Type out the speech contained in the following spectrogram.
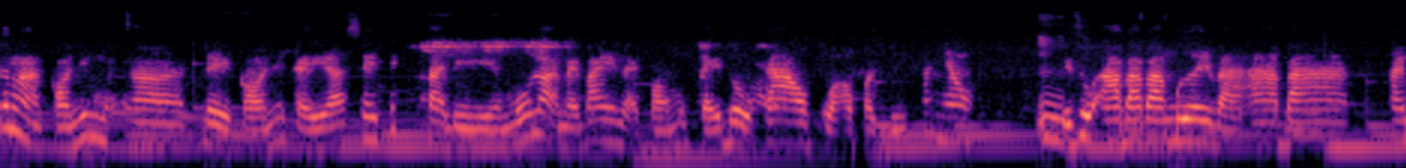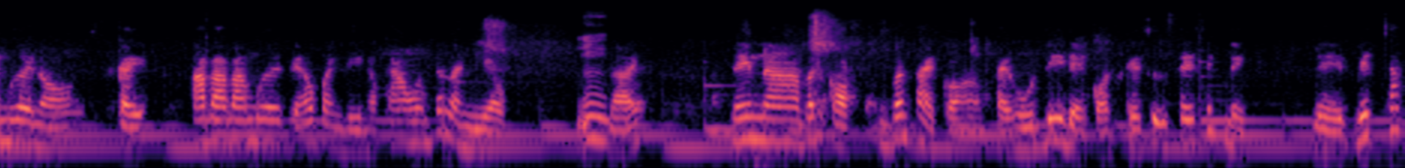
tức là có những uh, để có những cái uh, xê xích tại vì mỗi loại máy bay lại có một cái độ cao của hộp hành lý khác nhau Ừ. ví dụ A330 và A320 nó cái A330 cái hộp hành lý nó cao hơn rất là nhiều Ừ. đấy nên uh, vẫn có vẫn phải có phải hút đi để có cái sự xê xích để để biết chắc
